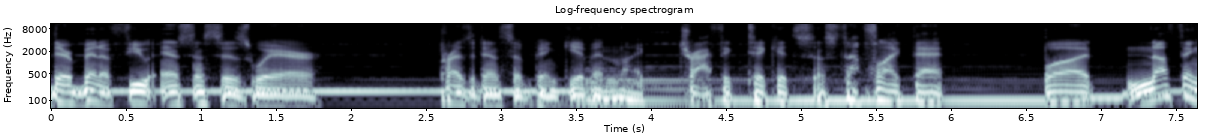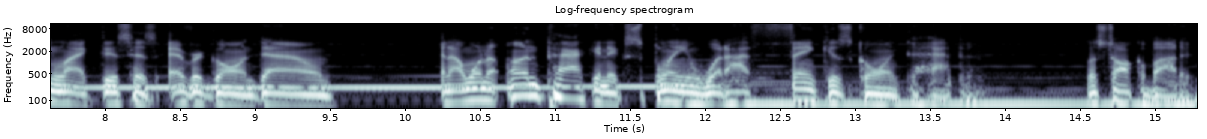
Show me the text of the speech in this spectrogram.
there have been a few instances where presidents have been given like traffic tickets and stuff like that, but nothing like this has ever gone down. And I want to unpack and explain what I think is going to happen. Let's talk about it.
